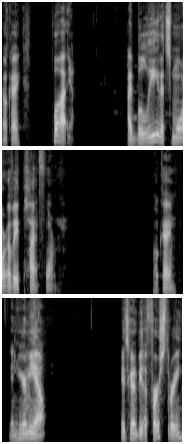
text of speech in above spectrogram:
Okay, but Yeah. I believe it's more of a platform. Okay, and hear me out. It's going to be the first three,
